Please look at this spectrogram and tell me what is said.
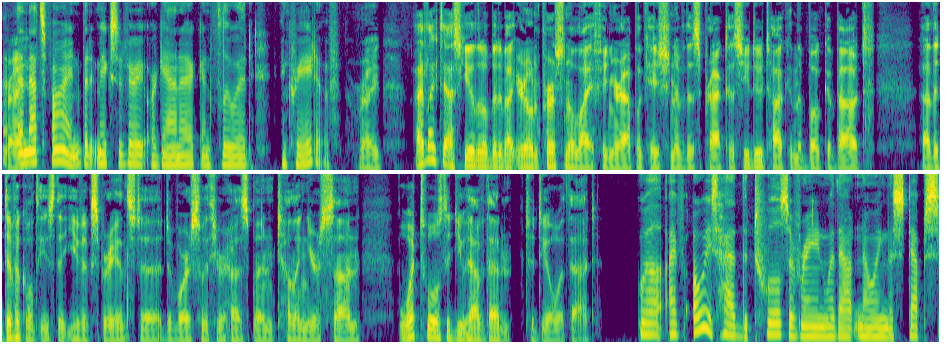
Right. And that's fine, but it makes it very organic and fluid and creative. Right. I'd like to ask you a little bit about your own personal life in your application of this practice. You do talk in the book about uh, the difficulties that you've experienced, a uh, divorce with your husband, telling your son. What tools did you have then to deal with that? Well, I've always had the tools of rain without knowing the steps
